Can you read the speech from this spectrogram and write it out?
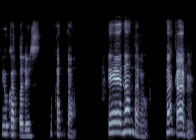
よかったです。よかった。えー、なんだろう。なんかある？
